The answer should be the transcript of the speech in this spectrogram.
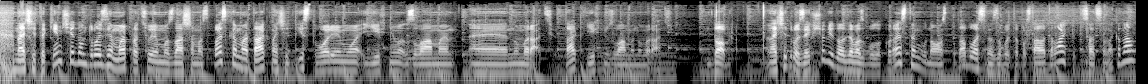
Значить, таким чином, друзі, ми працюємо з нашими списками, так, значить, і створюємо їхню з вами е, нумерацію. Так, їхню з вами нумерацію. Добре. Значить, друзі, якщо відео для вас було корисним, воно вам сподобалось, не забудьте поставити лайк, підписатися на канал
